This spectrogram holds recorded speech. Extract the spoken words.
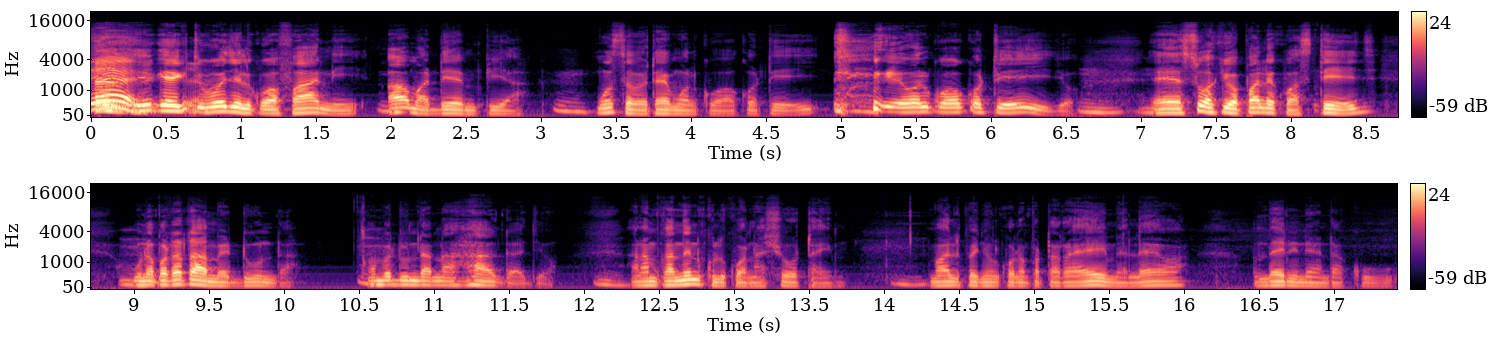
Yeah. You guy, kitu moja ilikuwa fani au madem pia. Most of the time walikuwa wakotei walikuwa wakotei mm. eh, so akiwa pale kwa stage unapata hata amedunda amedunda na haga jo. Anamka then kulikuwa na show time. Mahali penye ulikuwa unapata raya imelewa and then inaenda ku,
